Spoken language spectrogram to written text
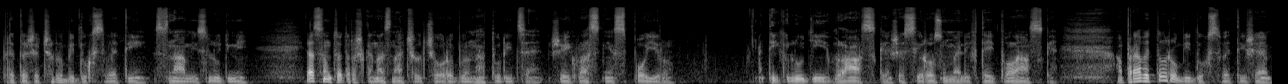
pretože čo robí Duch Svetý s nami, s ľuďmi. Ja som to troška naznačil, čo urobil na Turice, že ich vlastne spojil tých ľudí v láske, že si rozumeli v tejto láske. A práve to robí Duch Svetý, že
